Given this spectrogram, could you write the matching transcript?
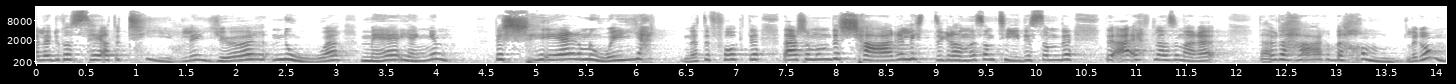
Eller du kan se at det tydelig gjør noe med gjengen. Det skjer noe i hjertene til folk. Det, det er som om det skjærer litt grann, samtidig som det, det er et eller annet sånn herre Det er jo det her det handler om.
